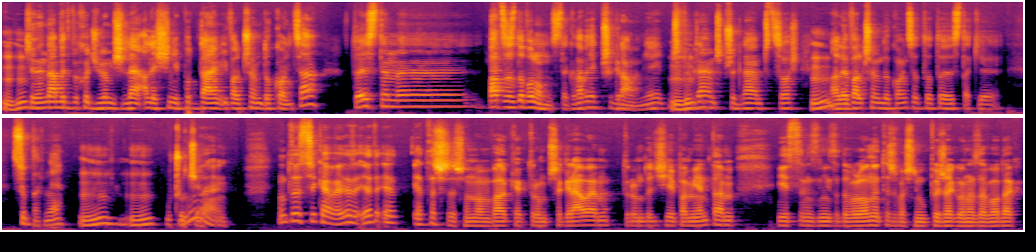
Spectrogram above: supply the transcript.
Mhm. kiedy nawet wychodziłem źle, ale się nie poddałem i walczyłem do końca, to jestem e, bardzo zadowolony z tego, nawet jak przegrałem, nie? Czy Mhm. wygrałem, czy przegrałem, czy coś, Mhm. ale walczyłem do końca, to to jest takie super, nie? Mhm. Uczucie. No, tak. no to jest ciekawe. Ja, ja, ja, też zresztą mam walkę, którą przegrałem, którą do dzisiaj pamiętam. Jestem z niej zadowolony. Też właśnie u Pyrzego na zawodach,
